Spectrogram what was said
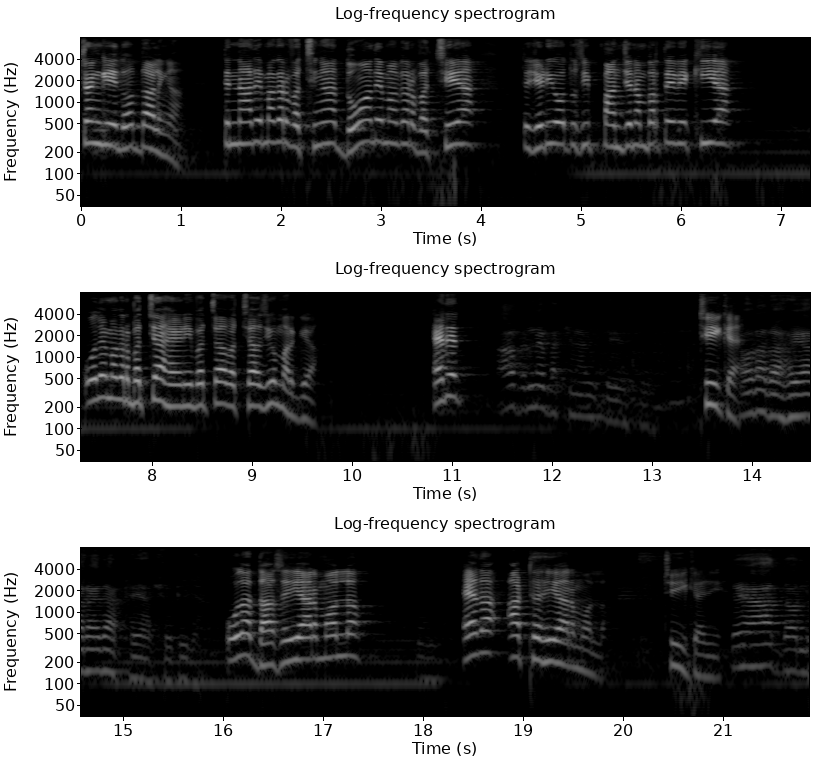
ਚੰਗੇ ਦੁੱਧ ਵਾਲੀਆਂ। ਤਿੰਨਾਂ ਦੇ ਮਗਰ ਵੱਛੀਆਂ, ਦੋਵਾਂ ਦੇ ਮਗਰ ਵੱਛੇ ਆ। ਤੇ ਜਿਹੜੀ ਉਹ ਤੁਸੀਂ 5 ਨੰਬਰ ਤੇ ਵੇਖੀ ਆ, ਉਹਦੇ ਮਗਰ ਬੱਚਾ ਹੈ ਨਹੀਂ, ਬੱਚਾ ਵੱਛਾ ਸੀ, ਉਹ ਮਰ ਗਿਆ। ਇਹਦੇ ਆਹ ਦੋਨੇ ਬੱਚਿਆਂ ਨੂੰ ਸੇਵ ਠੀਕ ਹੈ। ਉਹਦਾ 10000 ਇਹਦਾ 8000 ਛੋਟੀ ਦਾ। ਉਹਦਾ 10000 ਮੁੱਲ ਇਹਦਾ 8000 ਮੁੱਲ। ਠੀਕ ਹੈ ਜੀ। ਤੇ ਆਹ ਦੁੱਲ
